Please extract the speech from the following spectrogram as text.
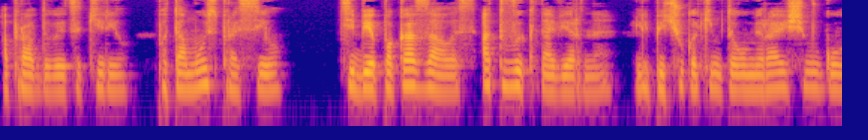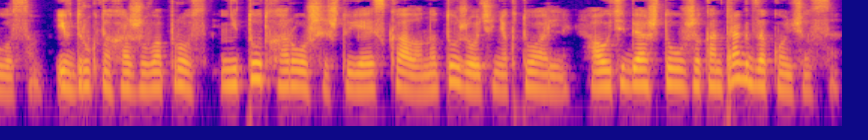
оправдывается Кирилл. Потому и спросил. Тебе показалось. Отвык, наверное. Лепечу каким-то умирающим голосом. И вдруг нахожу вопрос. Не тот хороший, что я искала, но тоже очень актуальный. А у тебя что, уже контракт закончился?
